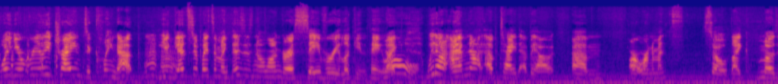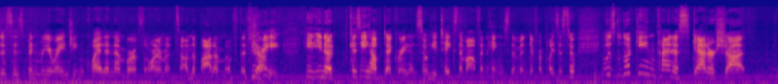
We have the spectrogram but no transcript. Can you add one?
when you're really trying to clean up, you Mhm. get to a place I'm like, this is no longer a savory looking thing. Like, we don't, I'm not uptight about um, our ornaments. So, like, Moses has been rearranging quite a number of the ornaments on the bottom of the Yeah. tree. He, you know, because he helped decorate it, so he takes them off and hangs them in different places. So it was looking kind of scattershot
